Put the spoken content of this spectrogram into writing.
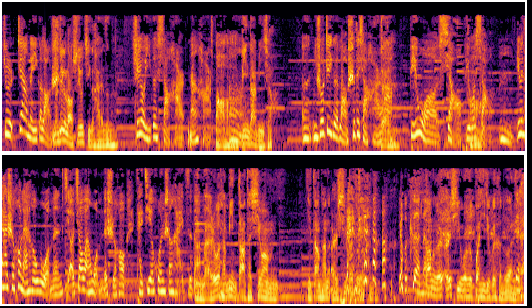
就是这样的一个老师那，这个老师有几个孩子呢？只有一个小孩儿，男孩儿。啊，比嗯你大比你小。嗯，你说这个老师的小孩儿啊，比我小，比我小。嗯，因为他是后来和我们教教完我们的时候才结婚生孩子的，明白。如果他比你大，他希望你当他的儿媳妇都有可能。有可能。当了个儿媳妇，关系就会很恶对劣。，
